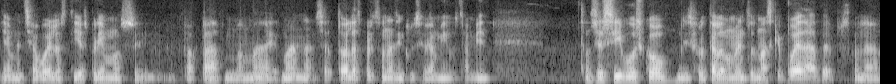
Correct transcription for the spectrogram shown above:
Llámense abuelos, tíos, primos, eh, papá, mamá, hermanas, a todas las personas, inclusive amigos también Entonces sí busco disfrutar los momentos más que pueda, pero pues con, la,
